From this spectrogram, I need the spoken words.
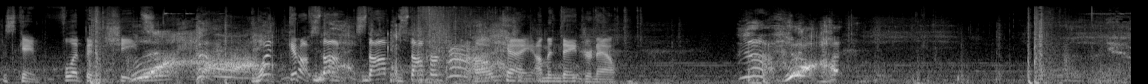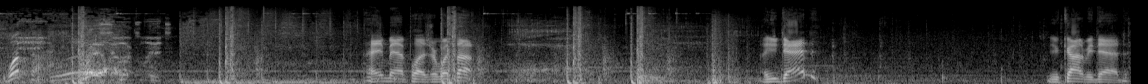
This game flipping cheats. What? Get off. Stop. Stop. Stop her. Okay, I'm in danger now. What the? Hey, Mad Pleasure, what's up? Are you dead? You gotta be dead.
